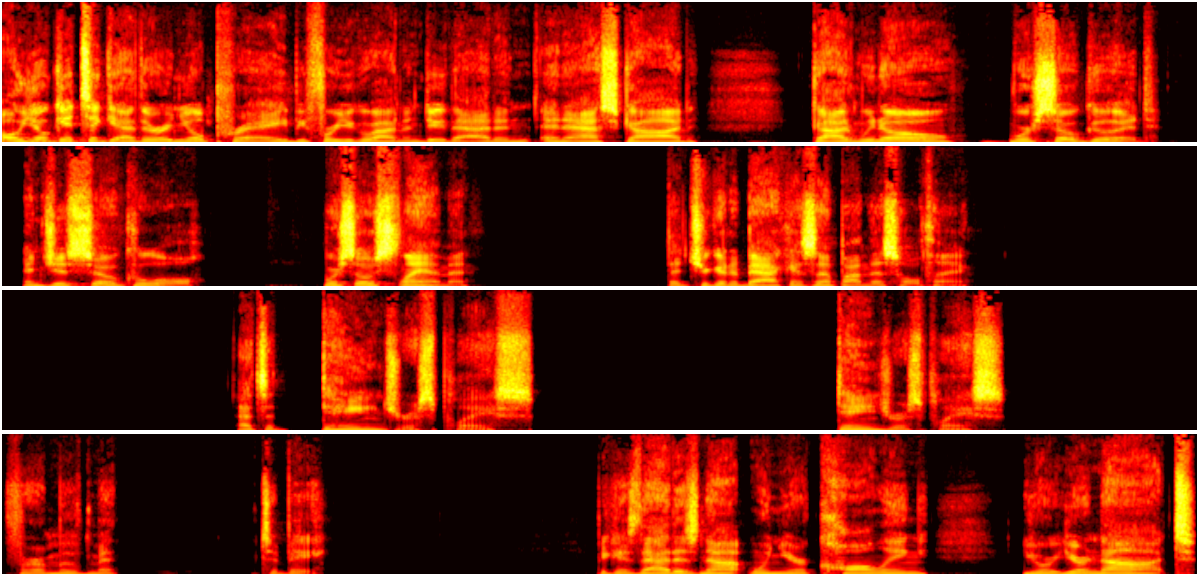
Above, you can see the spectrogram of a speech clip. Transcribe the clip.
Oh, you'll get together and you'll pray before you go out and do that and, and ask God, God, we know we're so good and just so cool. We're so slamming that you're going to back us up on this whole thing. That's a dangerous place. Dangerous place for a movement to be. Because that is not when you're calling you're you're not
